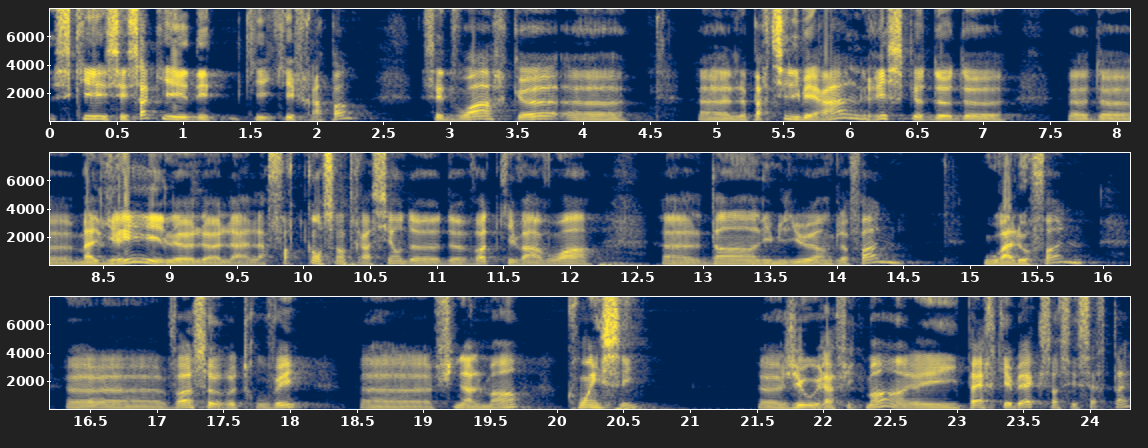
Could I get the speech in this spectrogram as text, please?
ce qui est, c'est ça qui est, qui, qui est frappant, c'est de voir que euh, euh, le Parti libéral risque de, euh, malgré la, forte concentration de, votes qu'il va avoir euh, dans les milieux anglophones ou allophones, va se retrouver finalement coincé géographiquement. Et il perd Québec, ça c'est certain.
